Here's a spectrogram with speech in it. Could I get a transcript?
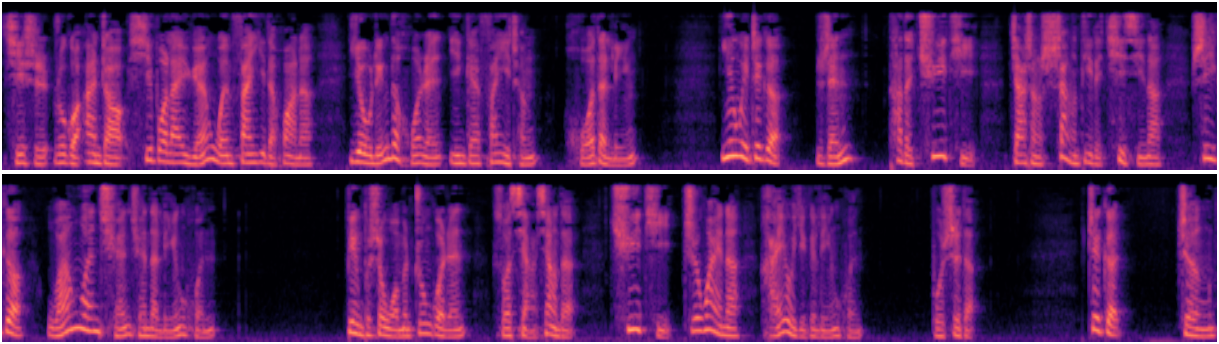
其实，如果按照希伯来原文翻译的话呢，有灵的活人应该翻译成活的灵，因为这个人他的躯体加上上帝的气息呢，是一个完完全全的灵魂，并不是我们中国人所想象的躯体之外呢还有一个灵魂，不是的，这个整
